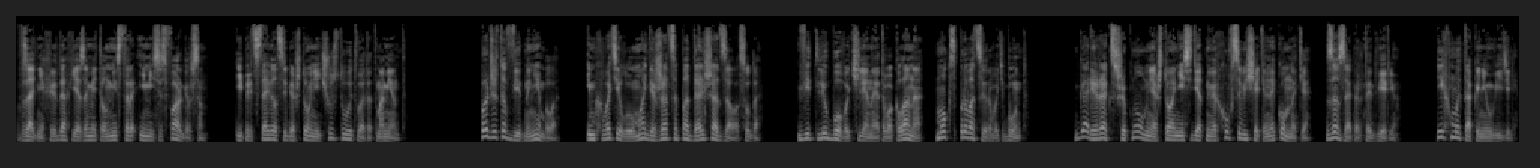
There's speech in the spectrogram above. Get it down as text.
В задних рядах я заметил мистера и миссис Фаргерсон и представил себе, что они чувствуют в этот момент. Паджетов видно не было. Им хватило ума держаться подальше от зала суда. Ведь любого члена этого клана мог спровоцировать бунт. Гарри Рекс шепнул мне, что они сидят наверху в совещательной комнате, за запертой дверью. Их мы так и не увидели.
